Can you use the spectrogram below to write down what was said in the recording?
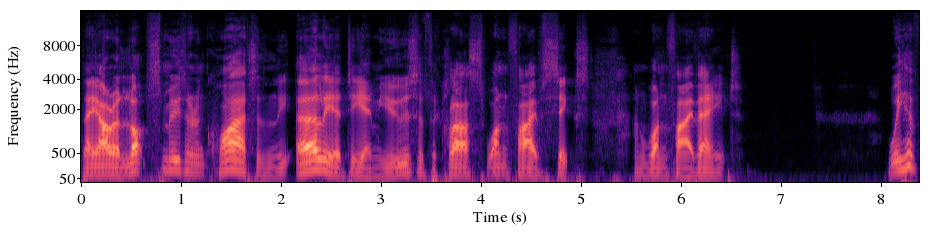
They are a lot smoother and quieter than the earlier DMUs of the Class 156 and 158. We have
